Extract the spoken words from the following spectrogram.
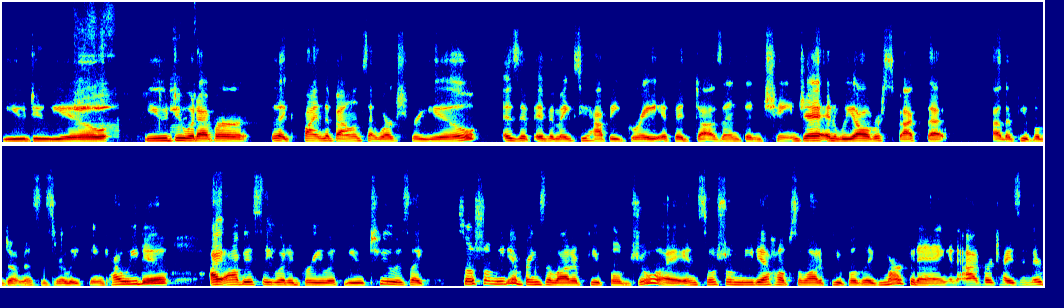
you do you, you do whatever, like, find the balance that works for you. As if, if it makes you happy, great. If it doesn't, then change it. And we all respect that other people don't necessarily think how we do. I obviously would agree with you too, is like social media brings a lot of people joy and social media helps a lot of people like marketing and advertising their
